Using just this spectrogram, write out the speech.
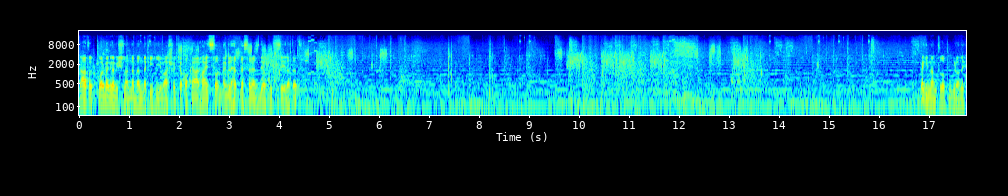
De hát akkor meg nem is lenne benne kihívás, hogyha akárhányszor meg lehetne szerezni a plusz életet. Megint nem tudok ugrani.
